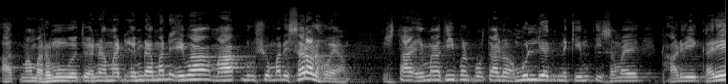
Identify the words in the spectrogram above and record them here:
આત્મામાં રમવું હોય તો એના માટે, એમના માટે એવા મહાપુરુષો માટે સરળ હોય આમ. છતાં એમાંથી પણ પોતાનો અમૂલ્ય અને કિંમતી સમય ફાળવી કરે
